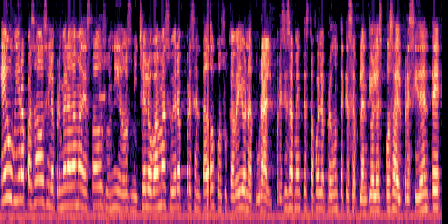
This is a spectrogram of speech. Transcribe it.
¿Qué hubiera pasado si la primera dama de Estados Unidos, Michelle Obama, se hubiera presentado con su cabello natural? Precisamente esta fue la pregunta que se planteó la esposa del presidente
